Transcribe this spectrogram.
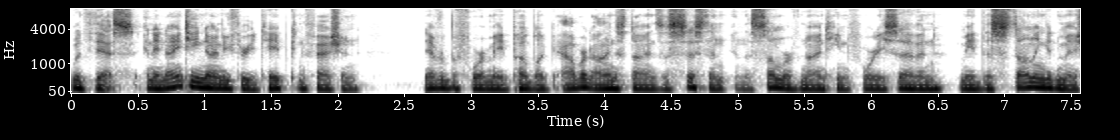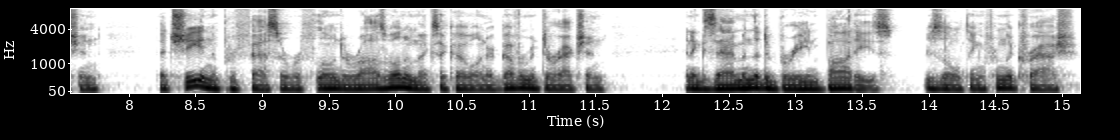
with this. In a 1993 tape confession, never before made public, Albert Einstein's assistant in the summer of 1947 made the stunning admission that she and the professor were flown to Roswell, New Mexico under government direction and examined the debris and bodies resulting from the crash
